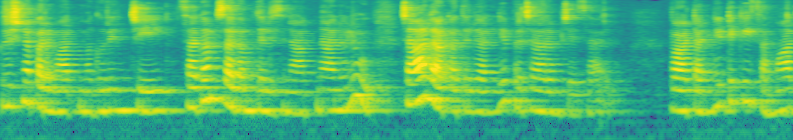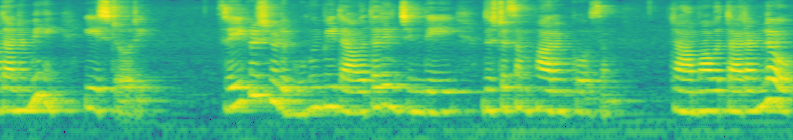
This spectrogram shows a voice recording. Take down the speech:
కృష్ణ పరమాత్మ గురించి సగం సగం తెలిసిన అజ్ఞానులు చాలా కథలు అన్ని ప్రచారం చేశారు. వాటన్నిటికీ సమాధానమే ఈ స్టోరీ. శ్రీకృష్ణుడు భూమి మీద అవతరించింది దుష్ట సంహారం కోసం. రామావతారంలో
